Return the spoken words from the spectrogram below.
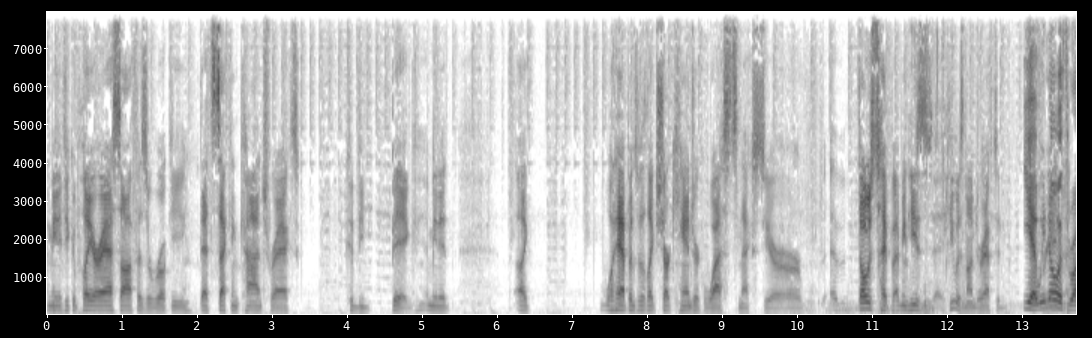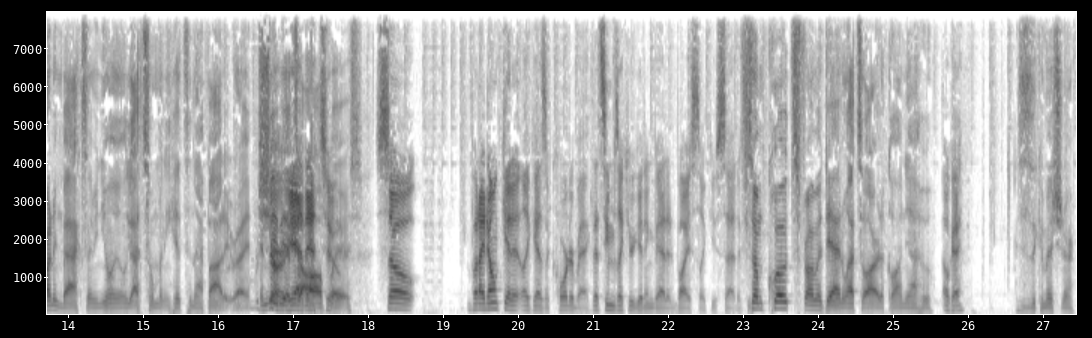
I mean, if you could play your ass off as a rookie, that second contract could be big. I mean, it like what happens with like Shark Charcandrick West next year or uh, those type. I mean, he's he was an undrafted. Yeah, we know with running backs, I mean, you only got so many hits in that body, right? And Sure, yeah, that too. players. So, but I don't get it like as a quarterback. That seems like you're getting bad advice, like you said. If you, Some quotes from a Dan Wetzel article on Yahoo. okay, This is the commissioner.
